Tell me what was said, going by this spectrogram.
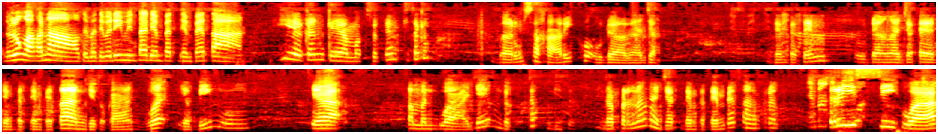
lu nggak kenal tiba-tiba dia minta dempet dempetan iya kan kayak maksudnya kita kan baru sehari kok udah ngajak dempet dem udah ngajak kayak dempet dempetan gitu kan. Gue ya bingung. Ya temen gue aja yang deket gitu. Nggak pernah ngajak dempet dempetan kan risih wa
